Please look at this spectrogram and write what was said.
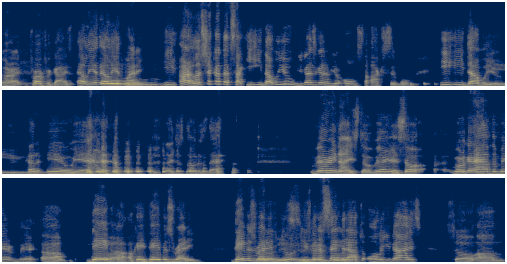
All right, perfect, guys. Elliot, Elliot wedding. E, all right, let's check out that stock. EEW. You guys are gonna have your own stock symbol. EEW. Kind of ew, yeah. I just noticed that. Very nice, though. Very nice. So uh, we're gonna have the mayor. mayor um, Dave. Uh, okay, Dave is ready. Dave is ready. Good, to, he's he's gonna send it out to all of you guys. So um,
